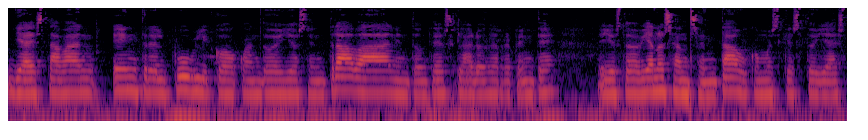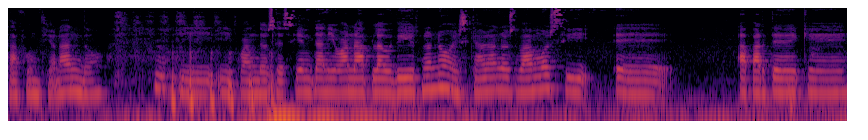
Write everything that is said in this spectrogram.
ya estaban entre el público cuando ellos entraban, entonces claro, de repente ellos todavía no se han sentado, cómo es que esto ya está funcionando. Y, y cuando se sientan y van a aplaudir, no, no, es que ahora nos vamos y eh, aparte de que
